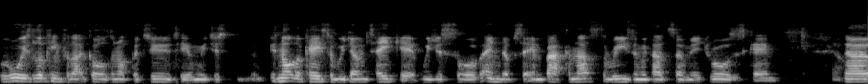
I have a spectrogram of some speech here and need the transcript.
we're always looking for that golden opportunity, and we just it's not the case that we don't take it. We just sort of end up sitting back, and that's the reason we've had so many draws this game. Yeah.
